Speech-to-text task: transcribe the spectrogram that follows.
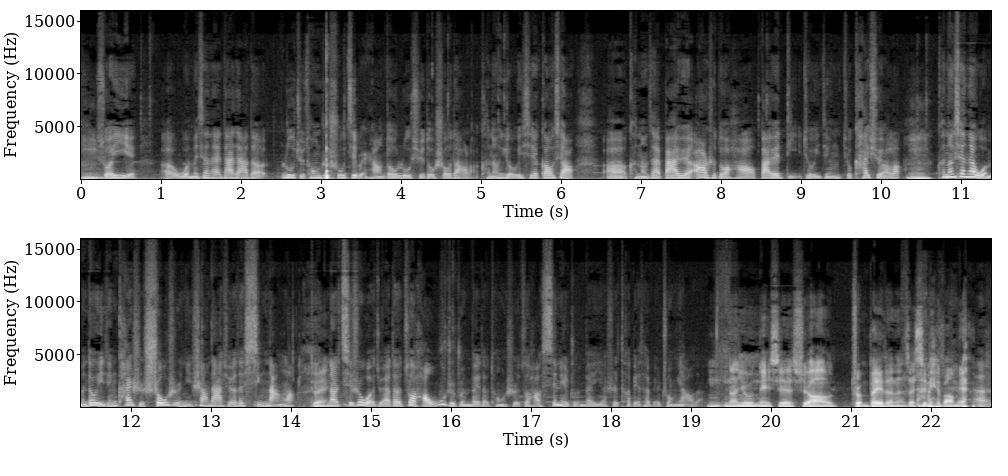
嗯，所以。呃，我们现在大家的录取通知书基本上都陆续都收到了，可能有一些高校，呃，可能在八月二十多号、八月底就已经就开学了。嗯，可能现在我们都已经开始收拾你上大学的行囊了。对。那其实我觉得做好物质准备的同时，做好心理准备也是特别特别重要的。嗯，那有哪些需要准备的呢？在心理方面？嗯。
